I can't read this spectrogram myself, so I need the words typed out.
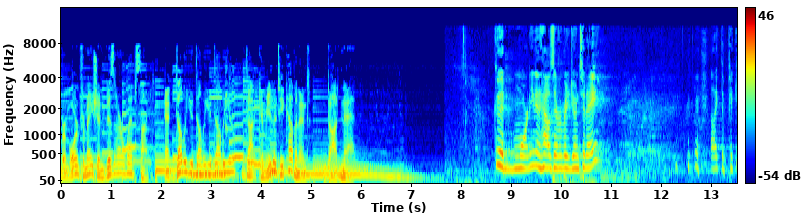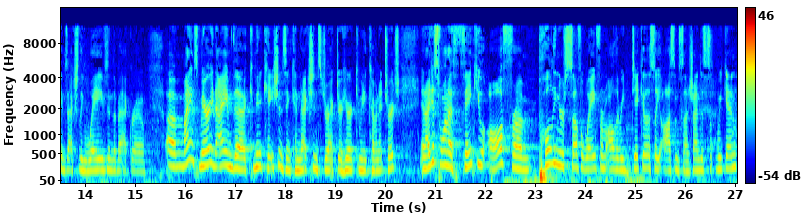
For more information, visit our website at www.communitycovenant.net. Good morning, and how's everybody doing today? I like the Pickens actually waves in the back row. Um, my name's Mary, and I am the Communications and Connections Director here at Community Covenant Church. And I just want to thank you all from pulling yourself away from all the ridiculously awesome sunshine this weekend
